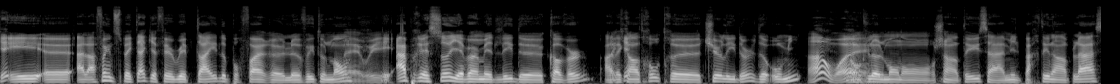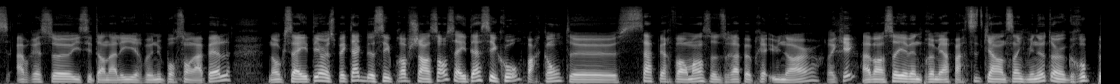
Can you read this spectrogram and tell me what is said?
et euh, à la fin du spectacle, il a fait Riptide là, pour faire euh, lever tout le monde. Ben oui. Et après ça, il y avait un medley de cover avec entre autres Cheerleader de Omi. Ah ouais. Donc là, le monde a chanté, ça a mis le party dans la place. Après ça, il s'est en allé, il est revenu pour son rappel. Donc ça a été un spectacle de ses propres chansons. Ça a été assez court, par contre. sa performance a duré à peu près une heure. OK. Avant ça, il y avait une première partie de 45 minutes. Un groupe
